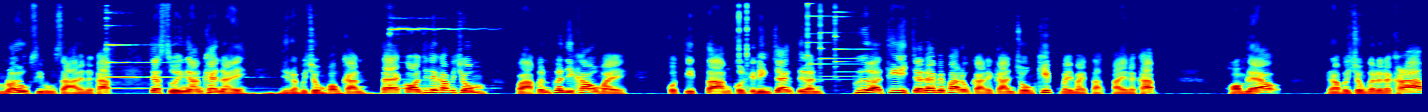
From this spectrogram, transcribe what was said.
360 องศาเลยนะครับ จะสวยงามแค่ไหน เดี๋ยวเราไปชมพร้อมกัน แต่ก่อนที่จะเข้าไปชม ฝากเพื่อนๆที่เข้าใหม่ กดติดตามกดกระดิ่งแจ้งเตือน เพื่อที่จะได้ไม่พลาดโอกาสในการชมคลิปใหม่ๆ ตัดไปนะครับ พร้อมแล้วเราไปชมกันเลยนะครับ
